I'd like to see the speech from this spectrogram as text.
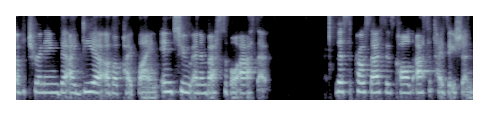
of turning the idea of a pipeline into an investable asset. This process is called assetization,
